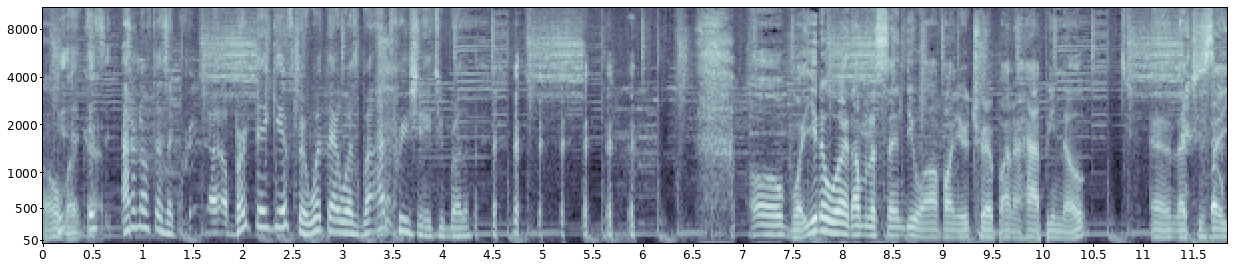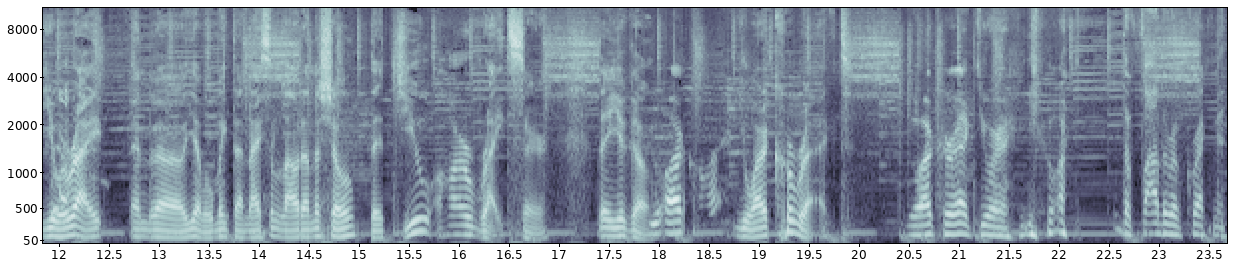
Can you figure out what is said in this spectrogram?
Oh, my God. I don't know if that's a a birthday gift or what that was, but I appreciate you, brother. Oh boy, you know what? I'm gonna send you off on your trip on a happy note, and let you say you were right. And uh, yeah, we'll make that nice and loud on the show that you are right, sir. There you go. You are correct. You are correct. You are correct. You are you are the father of correctness.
